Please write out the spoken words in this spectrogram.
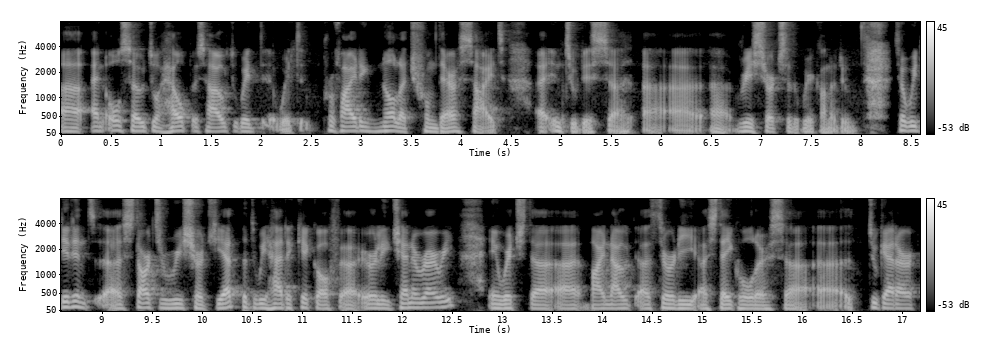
And also to help us out with with providing knowledge from their side uh, into this uh, uh, uh, uh research that we're going to do so we didn't uh, start the research yet but we had a kickoff early january in which the by now 30 stakeholders together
